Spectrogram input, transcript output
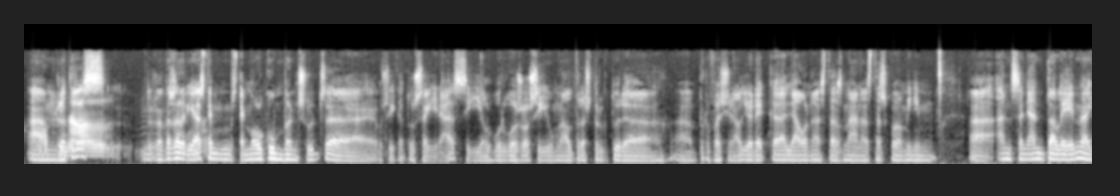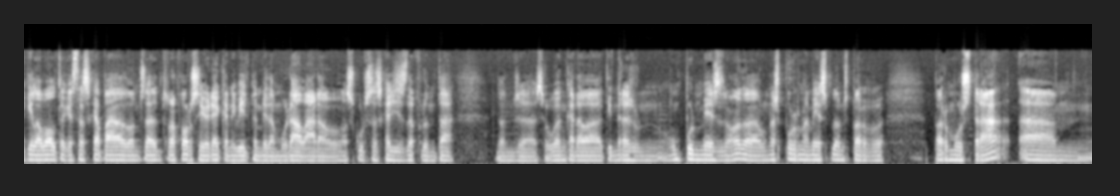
Um, Al final- nosaltres, Adrià, estem, estem molt convençuts eh, o sigui, que tu seguiràs, sigui el Burgos o sigui una altra estructura eh, professional. Jo crec que allà on estàs anant estàs com a mínim eh, ensenyant talent. Aquí la volta aquesta escapada doncs, et reforça, jo crec que a nivell també de moral, ara les curses que hagis d'afrontar, doncs eh, segur que encara tindràs un, un punt més, no? de, espurna més doncs, per, per mostrar. Um,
